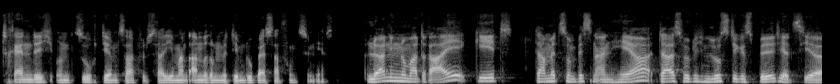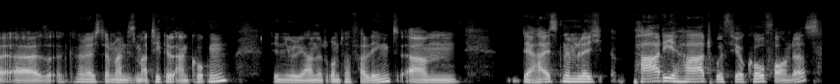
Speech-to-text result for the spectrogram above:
trenn dich und such dir im Zweifelsfall jemand anderen, mit dem du besser funktionierst. Learning Nummer drei geht damit so ein bisschen einher. Da ist wirklich ein lustiges Bild jetzt hier. Äh, könnt ihr euch dann mal in diesem Artikel angucken, den Juliane drunter verlinkt. Ähm, der heißt nämlich Party Hard with Your Co-Founders.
